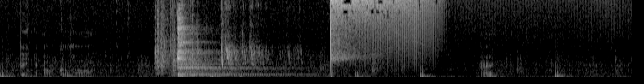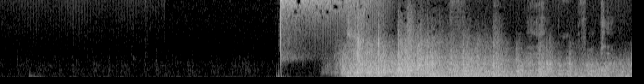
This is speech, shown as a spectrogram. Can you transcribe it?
Rubbing alcohol. Alright. Man, bro, fuck you.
